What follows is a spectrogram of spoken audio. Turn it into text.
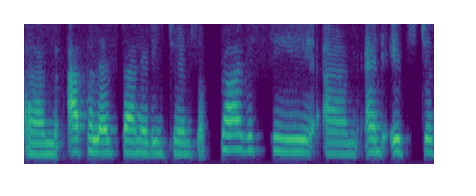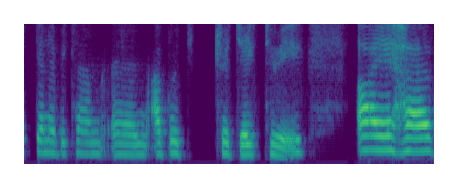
Um, Apple has done it in terms of privacy, um, and it's just going to become an upward trajectory. I have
